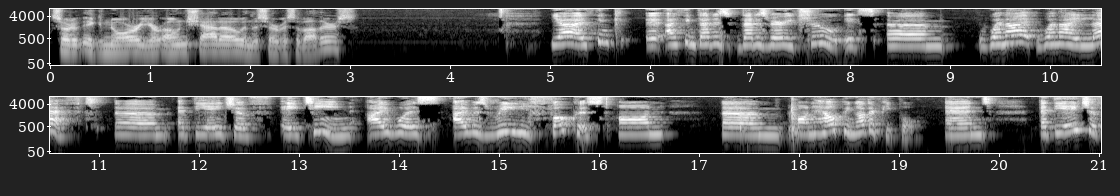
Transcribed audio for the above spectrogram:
sort of ignore your own shadow in the service of others? Yeah, I think I think that is that is very true. It's um, when I when I left um, at the age of eighteen, I was I was really focused on um, on helping other people. And at the age of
